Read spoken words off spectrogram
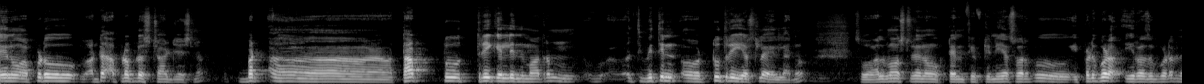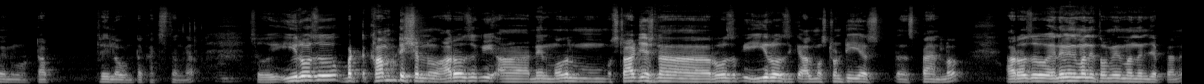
నేను అప్పుడు అంటే అప్పుడప్పుడు స్టార్ట్ చేసిన. బట్ టాప్ టూ త్రీకి వెళ్ళింది మాత్రం విత్ ఇన్ టూ త్రీ ఇయర్స్లో వెళ్ళాను. సో ఆల్మోస్ట్ నేను టెన్ ఫిఫ్టీన్ ఇయర్స్ వరకు ఇప్పటికి కూడా ఈ రోజు కూడా నేను టాప్ త్రీలో ఉంటా ఖచ్చితంగా. సో ఈ రోజు బట్ కాంపిటీషన్ ఆ రోజుకి నేను మొదలు స్టార్ట్ చేసిన రోజుకి ఈ రోజుకి ఆల్మోస్ట్ ట్వంటీ ఇయర్స్ స్పాన్లో ఆ రోజు ఎనిమిది మంది తొమ్మిది మంది అని చెప్పాను.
